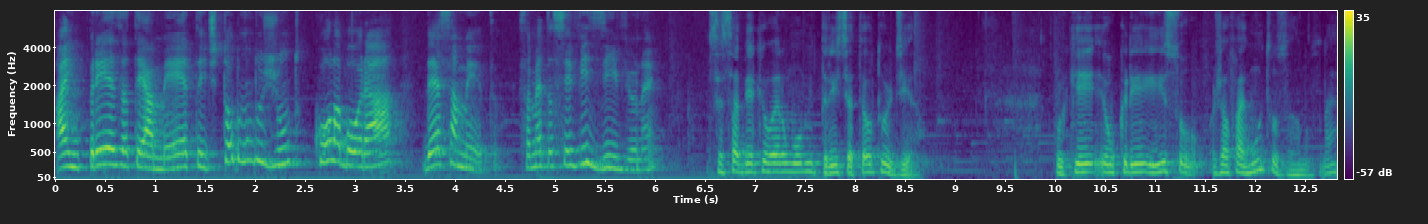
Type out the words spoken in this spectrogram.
a empresa ter a meta e de todo mundo junto colaborar dessa meta. Essa meta ser visível, né? Você sabia que eu era um homem triste até outro dia. Porque eu criei isso já faz muitos anos, né?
